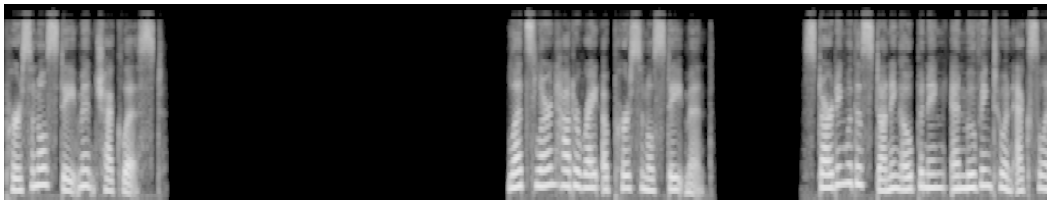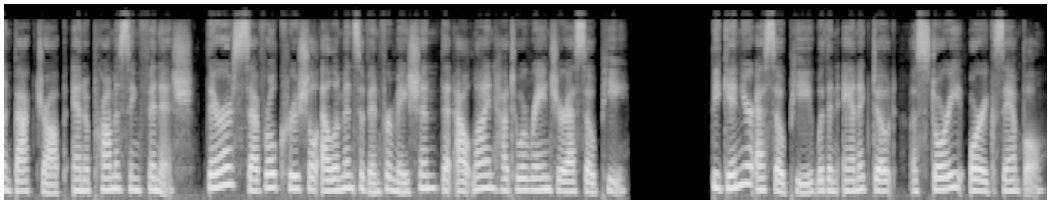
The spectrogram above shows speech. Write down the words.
Personal Statement Checklist Let's learn how to write a personal statement. Starting with a stunning opening and moving to an excellent backdrop and a promising finish, there are several crucial elements of information that outline how to arrange your SOP. Begin your SOP with an anecdote, a story, or example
